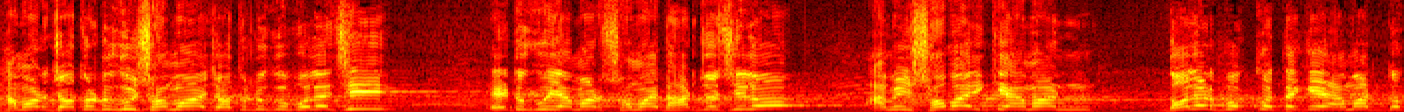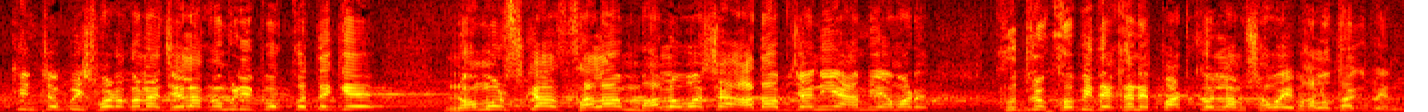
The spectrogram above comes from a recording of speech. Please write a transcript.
আমার যতটুকু সময়, যতটুকু বলেছি, এটুকুই আমার সময় ধার্য ছিল। আমি সবাইকে আমার দলের পক্ষ থেকে, আমার দক্ষিণ চব্বিশ পরগনা জেলা কমিটির পক্ষ থেকে নমস্কার, সালাম, ভালোবাসা, আদাব জানিয়ে আমি আমার ক্ষুদ্র কবিতা এখানে পাঠ করলাম। সবাই ভালো থাকবেন।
